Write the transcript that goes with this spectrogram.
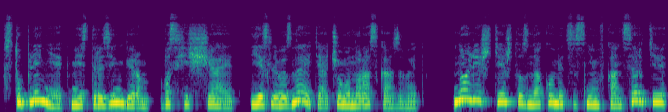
Вступление к мейстерзингерам восхищает, если вы знаете, о чем оно рассказывает, но лишь те, что знакомятся с ним в концерте,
